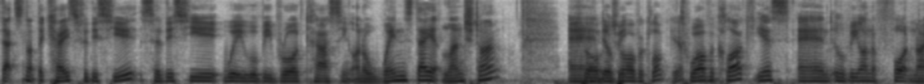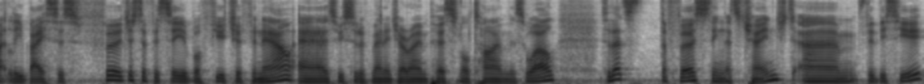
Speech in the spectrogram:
That's not the case for this year. So this year we will be broadcasting on a Wednesday at lunchtime. And 12 it'll be 12 o'clock, yep. 12 o'clock, yes. And it'll be on a fortnightly basis for just a foreseeable future for now as we sort of manage our own personal time as well. So that's the first thing that's changed um, for this year.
